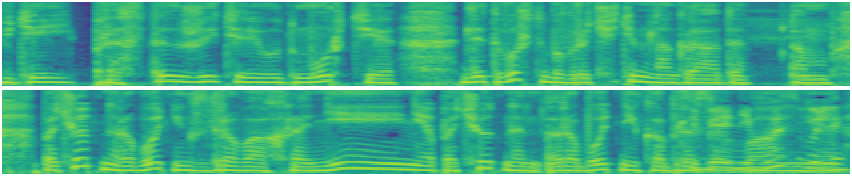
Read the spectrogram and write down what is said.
людей, простых жителей Удмуртии, для того, чтобы вручить им награды. Там почетный работник здравоохранения, почетный работник образования. Тебя не вызвали?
